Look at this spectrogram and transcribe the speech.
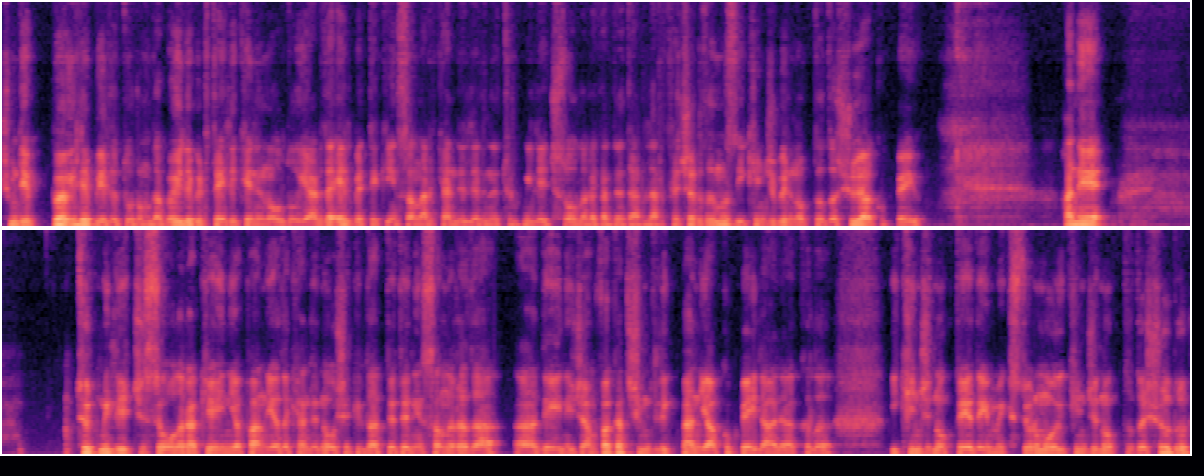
Şimdi böyle bir durumda, böyle bir tehlikenin olduğu yerde elbette ki insanlar kendilerini Türk milliyetçisi olarak addederler. Kaçırdığınız ikinci bir noktada şu Yakup Bey, hani Türk milliyetçisi olarak yayın yapan ya da kendini o şekilde addeden insanlara da e, değineceğim. Fakat şimdilik ben Yakup Bey ile alakalı ikinci noktaya değinmek istiyorum. O ikinci nokta da şudur.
